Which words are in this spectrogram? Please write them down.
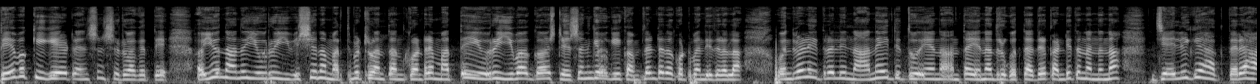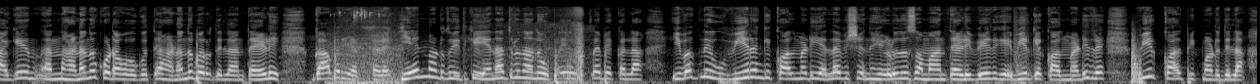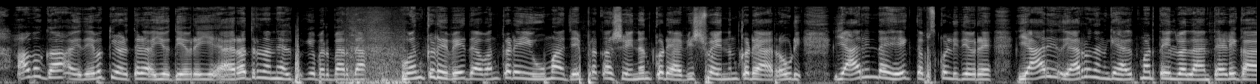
ದೇವಕ್ಕಿಗೆ ಟೆನ್ಷನ್ ಶುರುವಾಗುತ್ತೆ. ಅಯ್ಯೋ, ನಾನು ಇವರು ಈ ವಿಷಯನ ಮರ್ತುಬಿಟ್ರು ಅಂತ ಅಂದ್ಕೊಂಡ್ರೆ ಮತ್ತೆ ಇವರು ಇವಾಗ ಸ್ಟೇಷನ್ಗೆ ಹೋಗಿ ಕಂಪ್ಲೇಂಟ್ ಎಲ್ಲ ಕೊಟ್ಟು ಬಂದಿದ್ರಲ್ಲ. ಒಂದು ವೇಳೆ ಇದರಲ್ಲಿ ನಾನೇ ಇದ್ದಿದ್ದು ಏನು ಅಂತ ಏನಾದರೂ ಗೊತ್ತಾದರೆ ಖಂಡಿತ ನನ್ನನ್ನು ಜೈಲಿಗೆ ಹಾಕ್ತಾರೆ. ಹಾಗೆ ನನ್ನ ಹಣನೂ ಕೂಡ ಹೋಗುತ್ತೆ, ಹಣನೂ ಬರೋದಿಲ್ಲ ಅಂತ ಹೇಳಿ ಗಾಬರಿ ಆಗ್ತಾಳೆ. ಏನು ಮಾಡೋದು? ಇದಕ್ಕೆ ಏನಾದರೂ ನಾನು ಉಪಾಯ ಹುಡುಕ್ಲೇಬೇಕಲ್ಲ ಇವಾಗಲೇ ವೀರಂಗೆ ಕಾಲ್ ಮಾಡಿ ಎಲ್ಲ ವಿಷಯನೂ ಹೇಳೋದು ಸಮ ಅಂತ ಹೇಳಿ ವೀರ್ಗೆ ವೀರ್ಗೆ ಕಾಲ್ ಮಾಡಿದರೆ ವೀರ್ ಕಾಲ್ ಪಿಕ್ ಮಾಡೋದಿಲ್ಲ. ಆವಾಗ ದೇವಕ್ಕೆ ಹೇಳ್ತಾಳೆ ಅಯ್ಯೋ ದೇವರೇ, ಯಾರಾದರೂ ನನ್ನ ಹೆಲ್ಪ್ಗೆ ಬರಬಾರ್ದಾ? ಒಂದು ಕಡೆ ವೇದ, ಒಂದು ಕಡೆ ಈ ಉಮಾ, ಜಯಪ್ರಕಾಶ್, ಇನ್ನೊಂದು ಕಡೆ ಆ ವಿಶ್ವ, ಇನ್ನೊಂದು ಕಡೆ ಆ ರೌಡಿ. ಯಾರಿಂದ ಹೇಗೆ ತಪ್ಪಿಸ್ಕೊಳ್ಳಿದೇವ್ರೆ ಯಾರು ಯಾರು ನನಗೆ ಹೆಲ್ಪ್ ಮಾಡ್ತಾ ಇಲ್ವಲ್ಲ ಅಂತ ಹೇಳಿ ಗಾ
